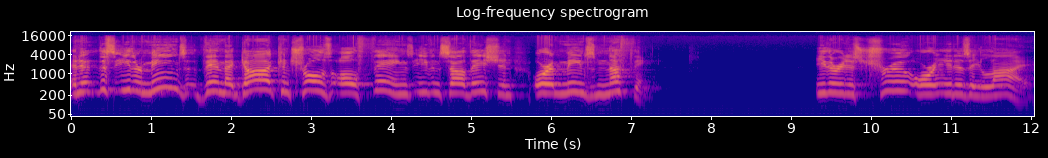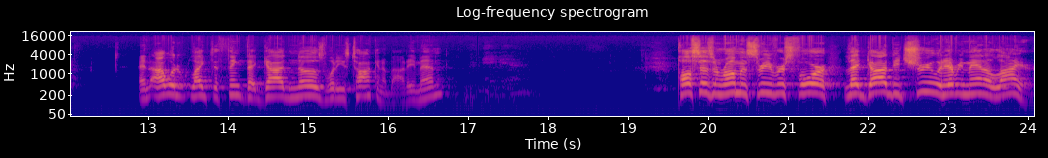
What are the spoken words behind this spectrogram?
And it, this either means then that God controls all things, even salvation, or it means nothing. Either it is true or it is a lie. And I would like to think that God knows what he's talking about. Amen? Paul says in Romans 3, verse 4, let God be true and every man a liar.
